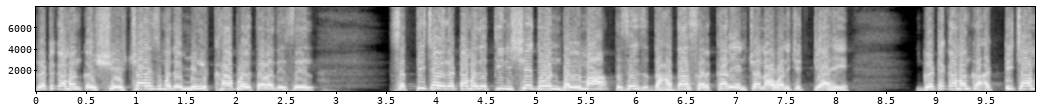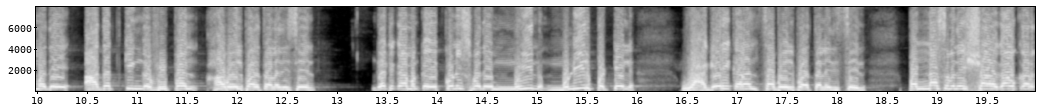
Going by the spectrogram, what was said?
गट क्रमांक शेहेचाळीसमध्ये मिल्खा पळताना दिसेल. सत्तेचाळीस गटामध्ये तीनशे दोन बलमा तसेच दादा सरकार यांच्या नावाने चिठ्ठी आहे. गट क्रमांक अठ्ठेचाळमध्ये आदत किंग विपन हा बैल पळताना दिसेल. गट क्रमांक एकोणीसमध्ये मुईन मुनीर पटेल वाघेरीकरांचा बैल पळताना दिसेल. पन्नासमध्ये शाळगावकर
